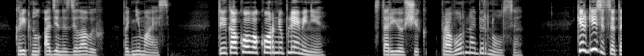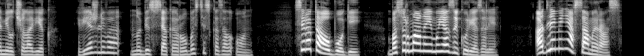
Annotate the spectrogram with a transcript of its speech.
— крикнул один из деловых, поднимаясь. «Ты какого корню племени?» Старьевщик проворно обернулся. «Киргизец это, мил человек!» Вежливо, но без всякой робости сказал он. «Сирота убогий! Басурмана ему язык урезали! А для меня в самый раз!»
